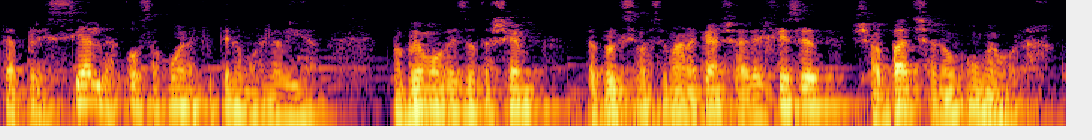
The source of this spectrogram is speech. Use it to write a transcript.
de apreciar las cosas buenas que tenemos en la vida. Nos vemos, Besat Hashem, la próxima semana acá en Shabbat Shalom Umeborach.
